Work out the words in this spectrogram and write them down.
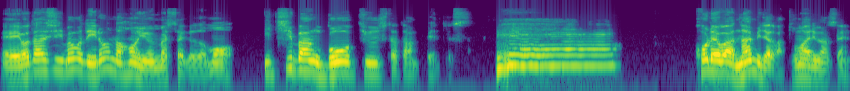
えー、私、今までいろんな本読みましたけども、一番号泣した短編です。ええこれは涙が止まりません。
